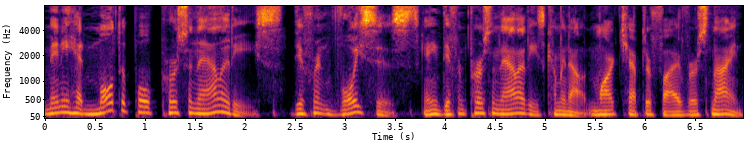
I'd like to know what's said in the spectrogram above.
Many had multiple personalities, different voices, okay, different personalities coming out. Mark chapter 5, verse 9.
